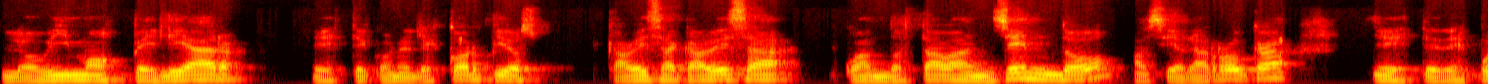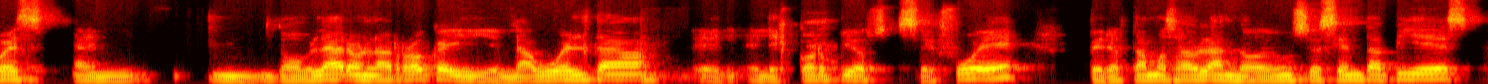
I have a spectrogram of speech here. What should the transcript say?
lo vimos pelear este, con el Scorpios cabeza a cabeza cuando estaban yendo hacia la roca. Este, después en- doblaron la roca y en la vuelta el, el se fue, pero estamos hablando de un 60 pies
